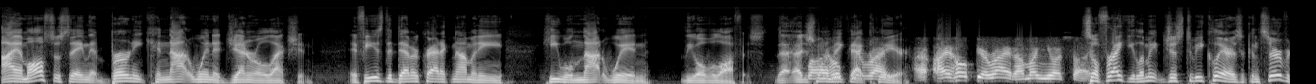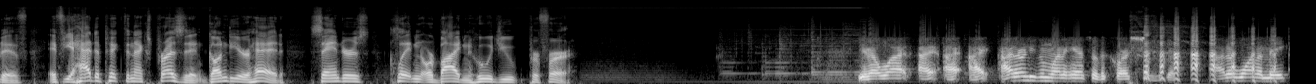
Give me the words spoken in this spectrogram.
I am also saying that Bernie cannot win a general election. If he's the Democratic nominee, he will not win the Oval Office. That, I just Well, want to make that right. clear. I, I hope you're right. I'm on your side. So, Frankie, let me just to be clear, as a conservative, if you had to pick the next president, gun to your head, Sanders, Clinton, or Biden, who would you prefer? You know what? I, I, I, I don't even want to answer the question. I don't want to make.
